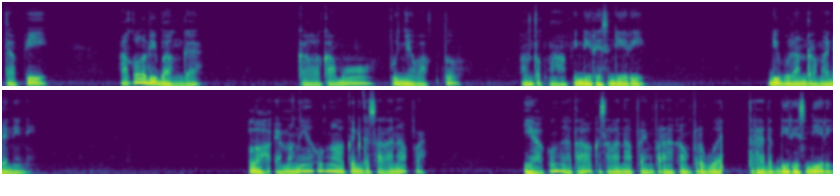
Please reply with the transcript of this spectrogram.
Tapi aku lebih bangga kalau kamu punya waktu untuk maafin diri sendiri di bulan Ramadan ini. Loh emangnya aku ngelakuin kesalahan apa? Ya aku nggak tahu kesalahan apa yang pernah kamu perbuat terhadap diri sendiri.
